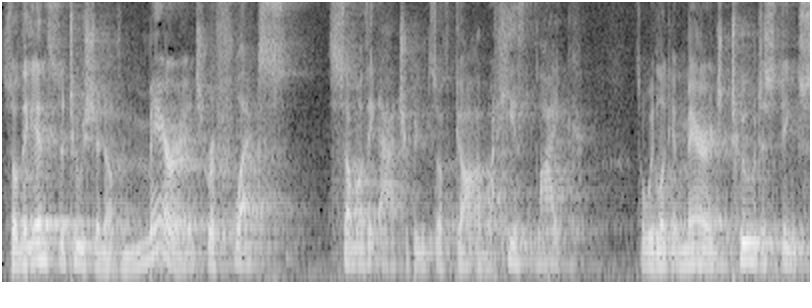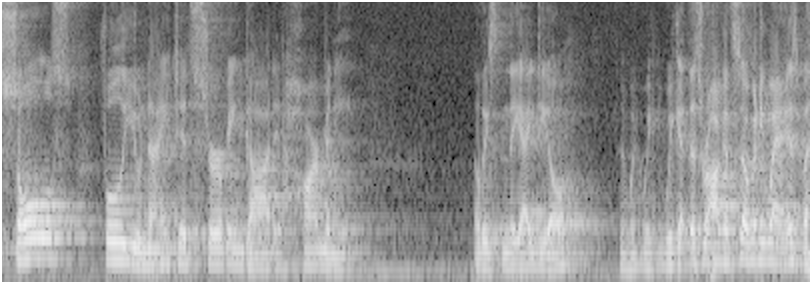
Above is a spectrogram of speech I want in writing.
So the institution of marriage reflects some of the attributes of God, what he is like. So we look at marriage, two distinct souls, fully united, serving God in harmony, at least in the ideal. And we, we, we get this wrong in so many ways, but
